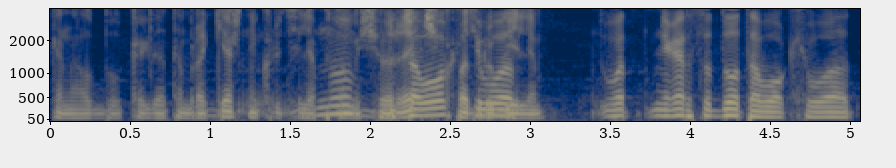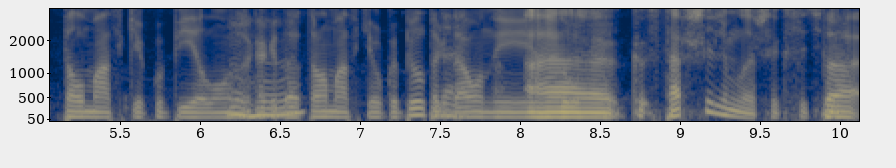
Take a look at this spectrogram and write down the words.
канал был, когда там ракешник крутили, а потом ну, еще рэпчик подрубили. Его, вот, мне кажется, до того, как его Талмацкий купил, он угу. же, когда Талмацкий его купил, тогда да. он и а, Старший или младший, кстати, да,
